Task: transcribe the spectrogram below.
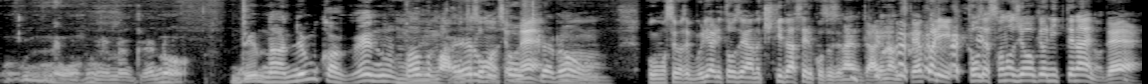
ねなんかの。で、何にも書けんの、ただ帰る本当そうなんですよね。ことしかうの。ん僕もすいません。無理やり当然あの聞き出せることじゃないのであれなんですけど、やっぱり 当然その状況に行ってないので、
